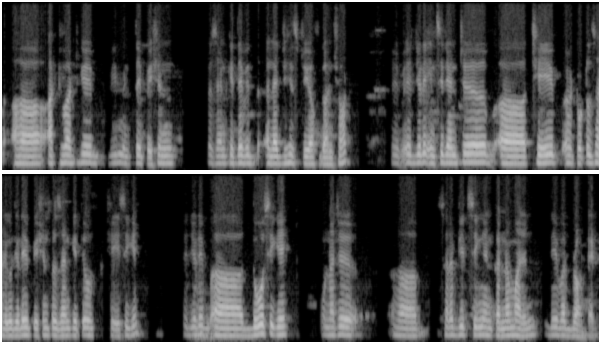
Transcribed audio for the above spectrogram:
ਅਹ, ਅੱਠ ਵੱਜ ਕੇ 20 ਮਿੰਟ ਤੇ ਪੇਸ਼ੈਂਟ ਪ੍ਰੈਜ਼ੈਂਟ ਕੀਤੇ with alleged history of gunshot ਇਹ ਜਿਹੜੇ ਇਨਸੀਡੈਂਟ 6 ਟੋਟਲ ਸਾਡੇ ਕੋਲ ਜਿਹੜੇ ਪੇਸ਼ੈਂਟ ਪ੍ਰੈਜ਼ੈਂਟ ਕੀਤੇ ਉਹ 6 ਸੀਗੇ। ਤੇ ਜਿਹੜੇ ਦੋ ਸੀਗੇ ਉਹਨਾਂ 'ਚ ਸਰਬਜੀਤ ਸਿੰਘ ਐਂਡ ਕੰਨਾ ਮਹਾਜਨ ਦੇ ਵਰ ਬ੍ਰੌਟ ਡੈਡ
